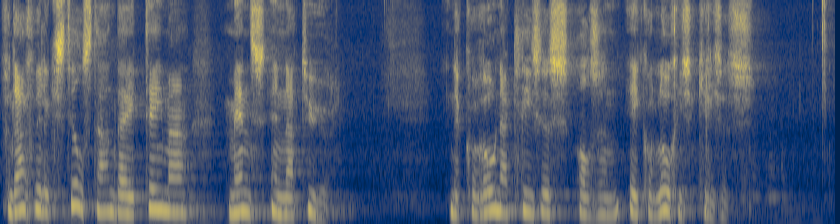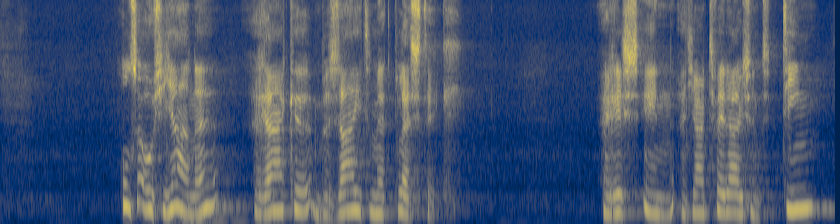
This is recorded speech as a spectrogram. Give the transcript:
Vandaag wil ik stilstaan bij het thema mens en natuur. De coronacrisis als een ecologische crisis. Onze oceanen raken bezaaid met plastic. Er is in het jaar 2010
